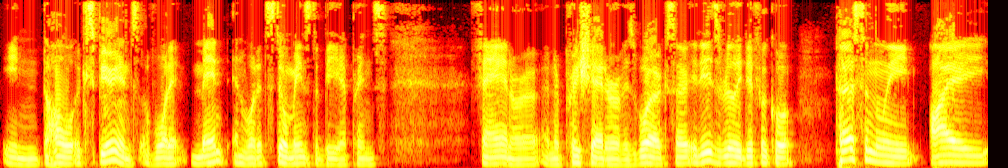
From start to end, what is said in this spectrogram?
in the whole experience of what it meant and what it still means to be a Prince fan or an appreciator of his work. So it is really difficult. Personally, I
